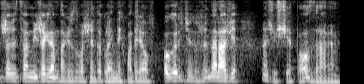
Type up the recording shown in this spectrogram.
że z Wami żegnam, także zobaczenia do kolejnych materiałów ogrodniczych. Także na razie, no oczywiście pozdrawiam.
